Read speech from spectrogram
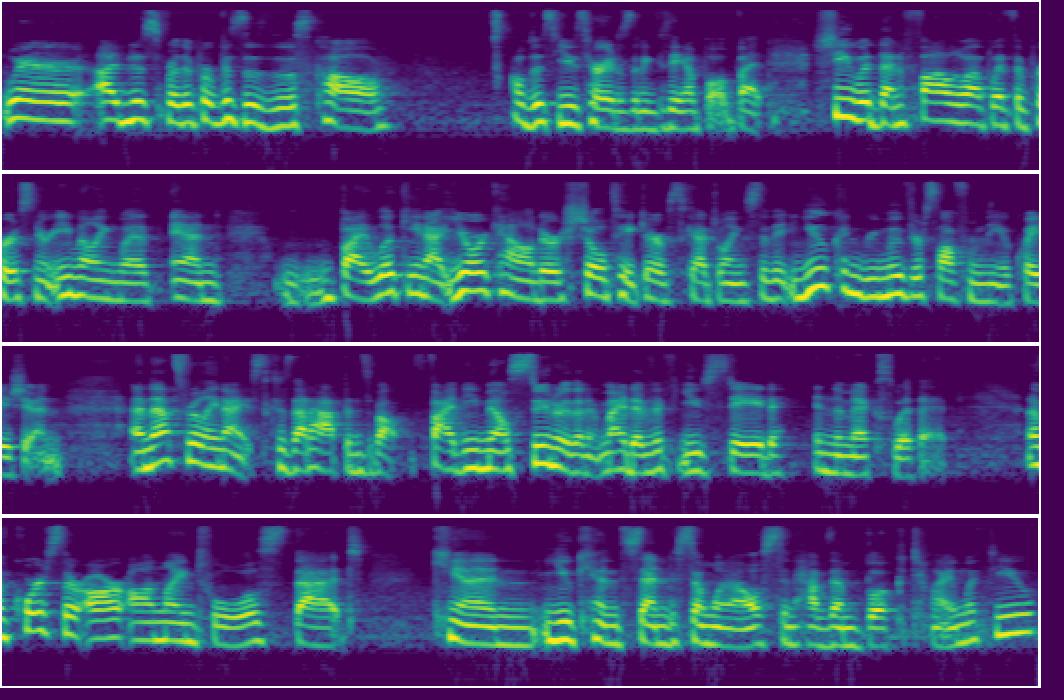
where I'm just for the purposes of this call I'll just use her as an example, but she would then follow up with the person you're emailing with, and by looking at your calendar, she'll take care of scheduling so that you can remove yourself from the equation. And that's really nice because that happens about five emails sooner than it might have if you stayed in the mix with it. And of course, there are online tools that can you can send to someone else and have them book time with you.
